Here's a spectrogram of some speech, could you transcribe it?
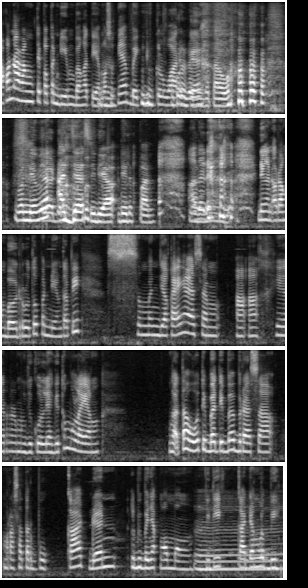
aku kan orang tipe pendiam banget ya maksudnya baik di Hmm. aku udah keluarga ketawa pendiamnya aja sih dia di depan. Ada enggak. dengan orang baru tuh pendiam tapi semenjak kayaknya SMA akhir menuju kuliah gitu mulai yang nggak tahu tiba-tiba berasa merasa terbuka dan lebih banyak ngomong. Jadi kadang lebih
